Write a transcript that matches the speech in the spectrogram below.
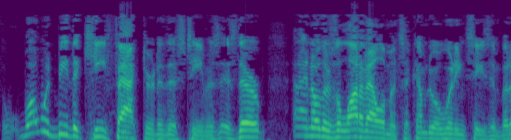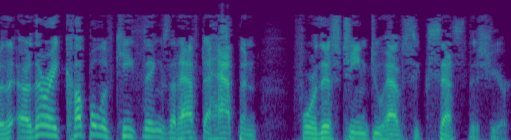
what would be the key factor to this team? Is, is there, and I know there's a lot of elements that come to a winning season, but are there, are there a couple of key things that have to happen for this team to have success this year?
